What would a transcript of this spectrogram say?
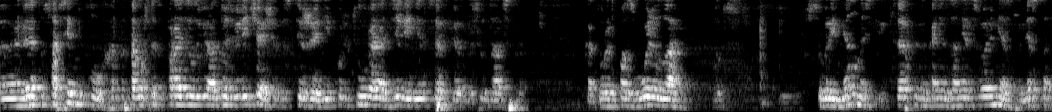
это совсем неплохо, потому что это породило одно из величайших достижений культуры отделения церкви от государства, которое позволило вот в современности церкви наконец занять свое место, место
